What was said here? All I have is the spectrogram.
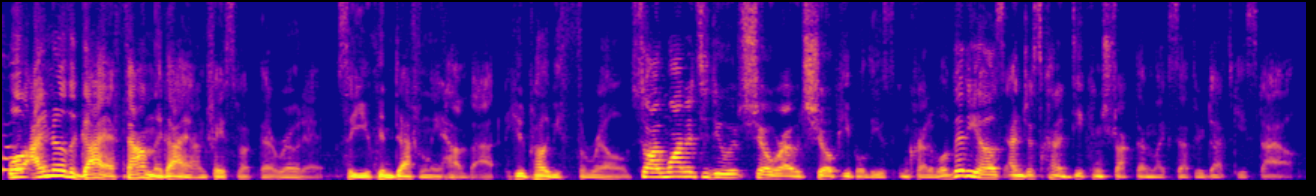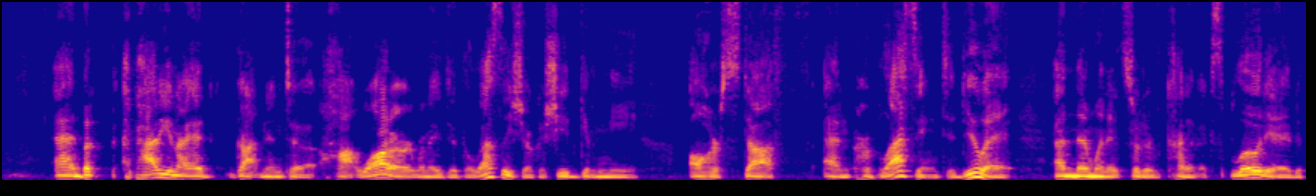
Well, I know the guy. I found the guy on Facebook that wrote it, so you can definitely have that. He'd probably be thrilled. So I wanted to do a show where I would show people these incredible videos and just kind of deconstruct them like Seth Rudetsky style. And but Patti and I had gotten into hot water when I did the Leslie show because she had given me all her stuff and her blessing to do it. And then when it sort of kind of exploded,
